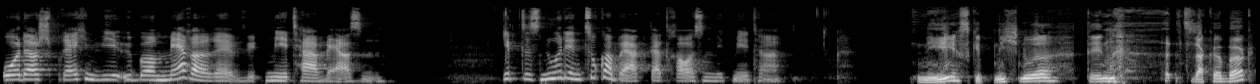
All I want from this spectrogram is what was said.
oder sprechen wir über mehrere Metaversen? Gibt es nur den Zuckerberg da draußen mit Meta? Nee, es gibt nicht nur den Zuckerberg.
